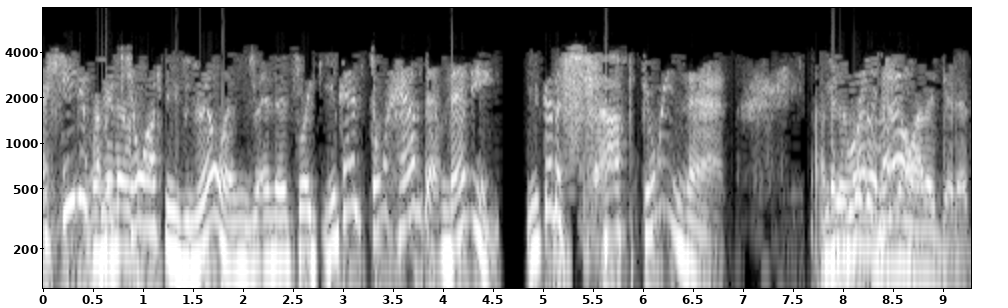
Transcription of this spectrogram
I hate it when I mean, they kill off these villains, and it's like, you guys don't have that many. You got to stop doing that. I mean, there was a reason out. why they did it.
